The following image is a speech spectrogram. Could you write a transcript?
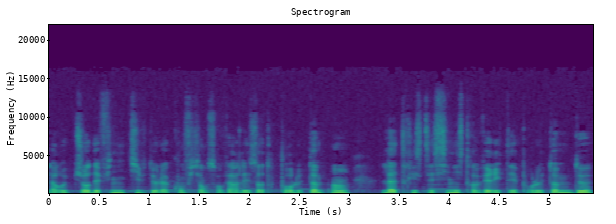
La rupture définitive de la confiance envers les autres pour le tome 1, la triste et sinistre vérité pour le tome 2,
